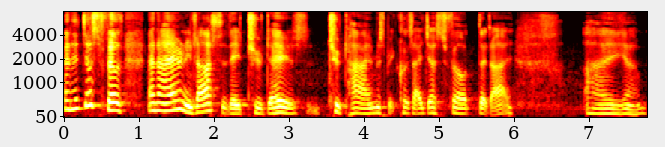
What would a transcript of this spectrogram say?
And it just felt, and I only lasted there two days, two times, because I just felt that I, I, um,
